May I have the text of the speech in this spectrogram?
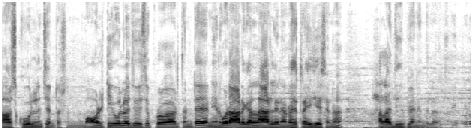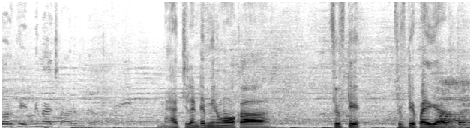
ఆ స్కూల్ నుంచి ఇంట్రెస్ట్ ఉంది. మామూలు టీవీలో చూసి ప్రో ఆడుతుంటే నేను కూడా ఆడగలను ఆడలేను ట్రై చేశాను. అలా దిగిపోయాను ఇందులో. ఇప్పటి వరకు ఎన్ని మ్యాచ్లు ఆడుంటారు? మ్యాచ్లు అంటే మినిమం ఒక ఫిఫ్టీ ఫిఫ్టీ ఆడుతాను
